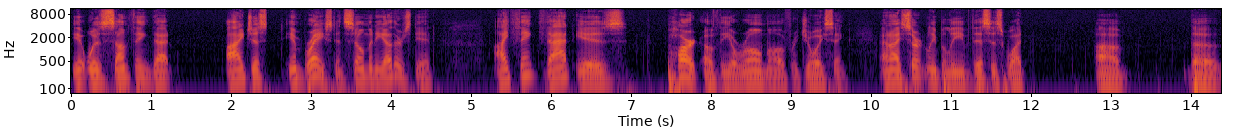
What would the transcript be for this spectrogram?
it was something that I just embraced, and so many others did. I think that is part of the aroma of rejoicing. And I certainly believe this is what uh, the,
